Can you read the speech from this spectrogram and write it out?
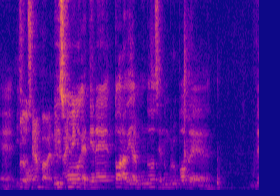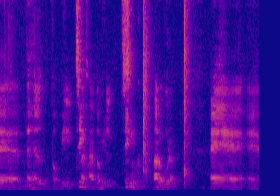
eh, Ismo, Producían para vender. Ismo, que tiene toda la vida del mundo siendo un pop de, de, desde el 2000, Cinco. ¿sabes? 2005. Una locura. Eh, eh,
